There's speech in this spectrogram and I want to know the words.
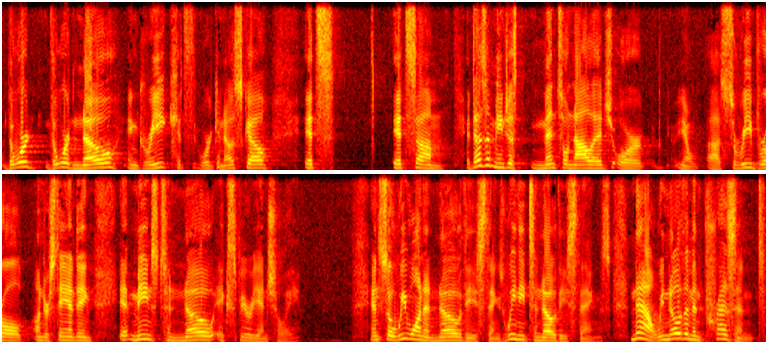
the word, the word know in Greek, it's the word gnosko. It's, it's, um, it doesn't mean just mental knowledge or you know, uh, cerebral understanding. It means to know experientially. And so we want to know these things. We need to know these things. Now, we know them in present.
